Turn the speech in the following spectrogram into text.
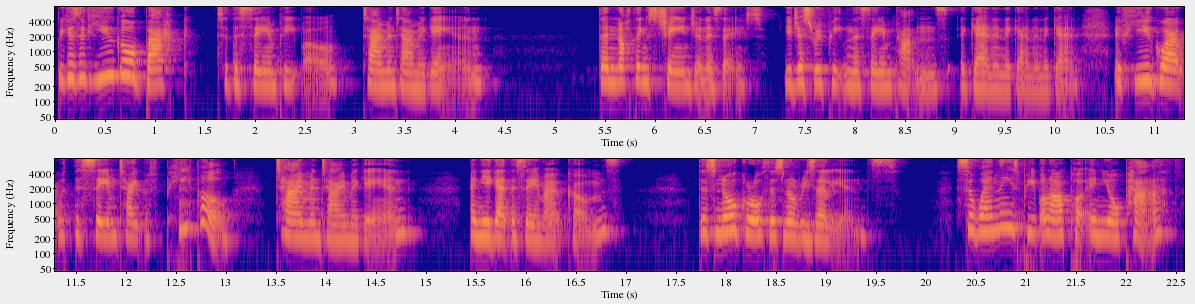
Because if you go back to the same people time and time again, then nothing's changing, is it? You're just repeating the same patterns again and again and again. If you go out with the same type of people time and time again and you get the same outcomes, there's no growth, there's no resilience. So when these people are put in your path,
